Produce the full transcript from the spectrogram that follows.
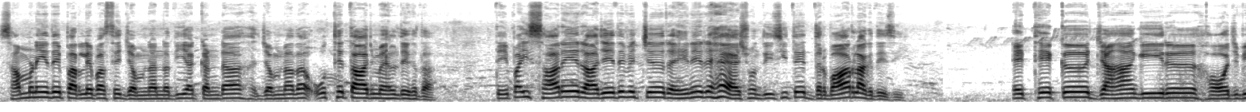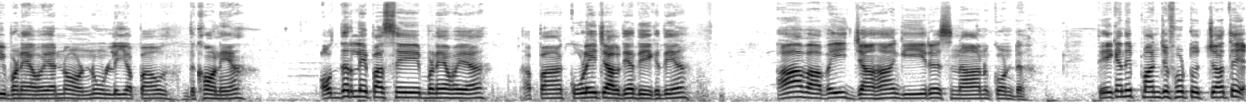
ਸਾਹਮਣੇ ਇਹਦੇ ਪਰਲੇ ਪਾਸੇ ਜਮਨਾ ਨਦੀ ਆ, ਕੰਡਾ ਜਮਨਾ ਦਾ, ਉੱਥੇ ਤਾਜ ਮਹਿਲ ਦਿਖਦਾ। ਤੇ ਭਾਈ ਸਾਰੇ ਰਾਜੇ ਇਹਦੇ ਵਿੱਚ ਰਹੇ ਨੇ ਰਹਿائش ਹੁੰਦੀ ਸੀ ਤੇ ਦਰਬਾਰ ਲੱਗਦੇ ਸੀ। ਇੱਥੇ ਇੱਕ ਜਹਾਂਗੀਰ ਹੌਜ ਵੀ ਬਣਿਆ ਹੋਇਆ ਨਹਾਉਣ ਨੂੰ ਲਈ ਆਪਾਂ ਉਹ ਦਿਖਾਉਨੇ ਆ ਉਧਰਲੇ ਪਾਸੇ ਬਣਿਆ ਹੋਇਆ। ਆਪਾਂ ਕੋਲੇ ਚੱਲਦੇ ਆ ਦੇਖਦੇ ਆ ਆਹ ਵਾ ਬਈ ਜਹਾਂਗੀਰ ਸਨਾਨ ਕੁੰਡ। ਤੇ ਇਹ ਕਹਿੰਦੇ 5 ਫੁੱਟ ਉੱਚਾ ਤੇ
